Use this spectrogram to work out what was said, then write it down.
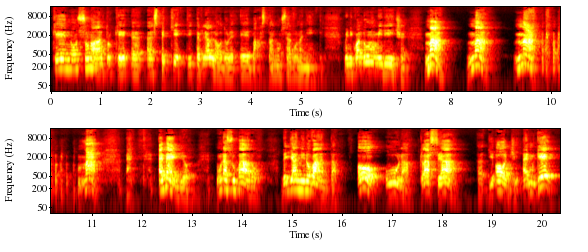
che non sono altro che eh, eh specchietti per le allodole e basta, non servono a niente. Quindi quando uno mi dice ma, ma, ma, ma, è meglio una Subaru degli anni 90 o una classe A eh, di oggi MG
